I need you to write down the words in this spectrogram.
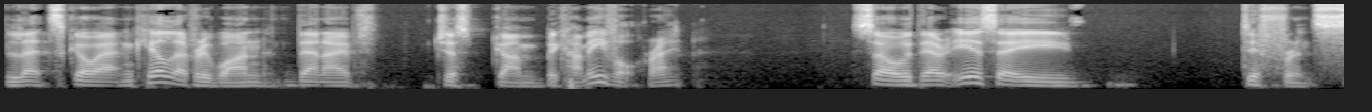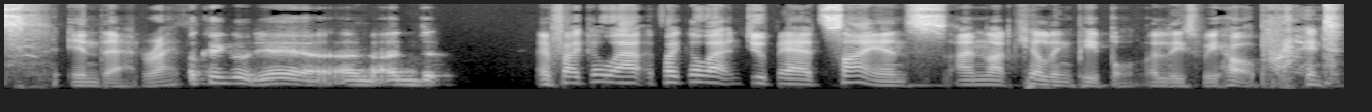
let's go out and kill everyone, then I've just gone, become evil, right? So there is a difference in that, right? Okay, good. Yeah, yeah. And, and If I go out, if I go out and do bad science, I'm not killing people. At least we hope, right?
